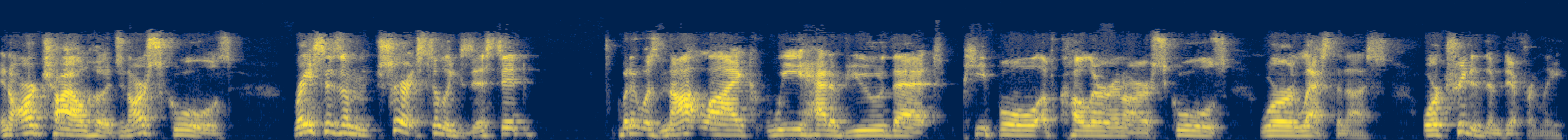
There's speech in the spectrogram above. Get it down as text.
in our childhoods, in our schools, racism, sure, it still existed, but it was not like we had a view that people of color in our schools were less than us or treated them differently.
